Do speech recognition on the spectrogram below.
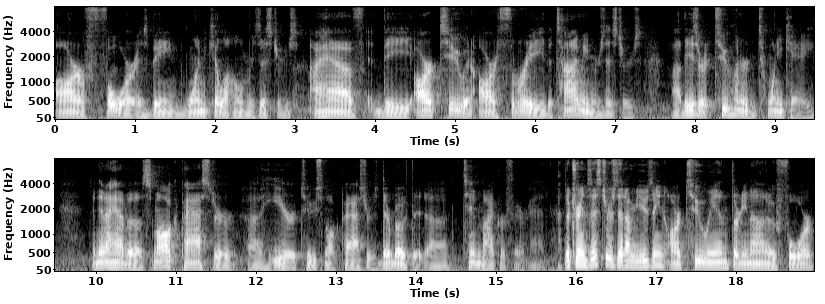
R4 as being 1 kilo ohm resistors. I have the R2 and R3, the timing resistors. Uh, these are at 220K. And then I have a small capacitor uh, here, two small capacitors. They're both at uh, 10 microfarad. The transistors that I'm using are 2N3904,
